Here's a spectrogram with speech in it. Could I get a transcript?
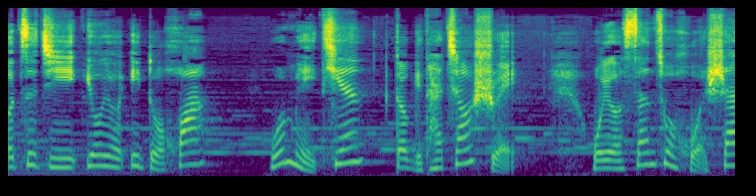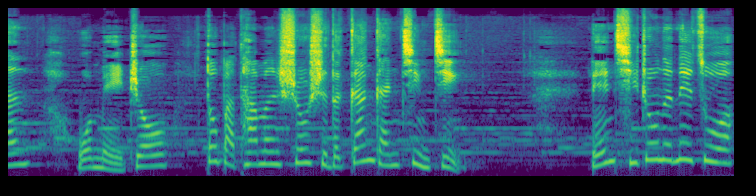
我自己拥有一朵花，我每天都给它浇水。我有三座火山，我每周都把它们收拾得干干净净。连其中的那座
